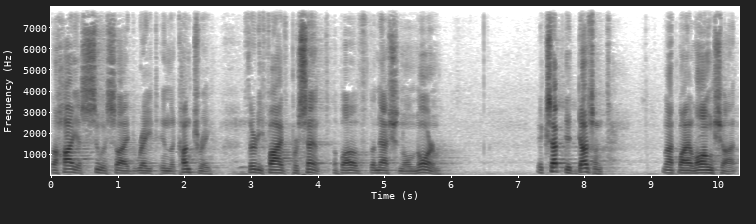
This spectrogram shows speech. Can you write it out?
the highest suicide rate in the country, 35% above the national norm. Except it doesn't not by a long shot.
